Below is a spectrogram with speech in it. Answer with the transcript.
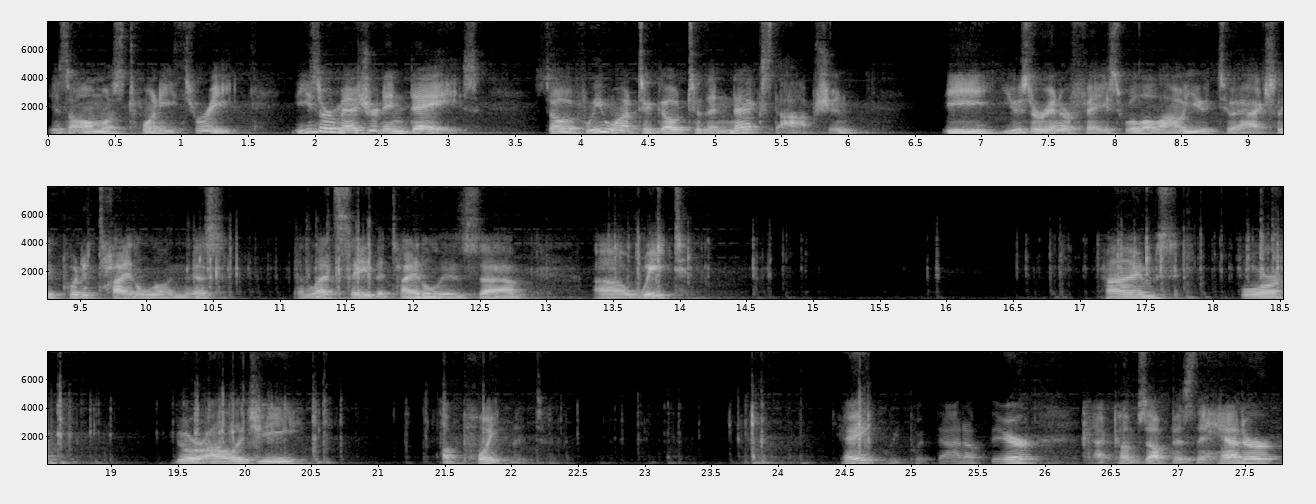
is almost 23. These are measured in days. So if we want to go to the next option, the user interface will allow you to actually put a title on this. And let's say the title is uh, uh, Times for Neurology Appointment. Okay, we put that up there. That comes up as the header.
